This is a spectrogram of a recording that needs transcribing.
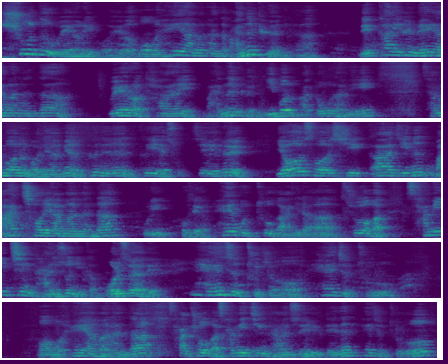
should wear이 뭐예요? 뭐 해야만 한다 맞는 표현이다. 넥타이를 매야만 한다. wear a tie 맞는 표현. 2번 아 동그라미. 3번은 뭐냐면 그는 그의 숙제를 6시까지는 마쳐야만 한다. 우리 보세요. have to가 아니라 주어가 3인칭 단수니까 뭘 써야 돼? has to죠. has to. 뭐 뭐 해야만 한다. 사- 주어가 3인칭 단수일 때는 has to.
